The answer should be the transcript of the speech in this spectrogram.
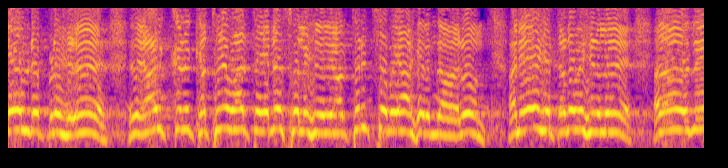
தேவனுடைய பிள்ளைகளே இந்த நாட்களில் கத்துடைய வார்த்தை என்ன சொல்லுகிறது? நாம் திருச்சபையாக இருந்தாலும் அநேக தடவைகளில் அதாவது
